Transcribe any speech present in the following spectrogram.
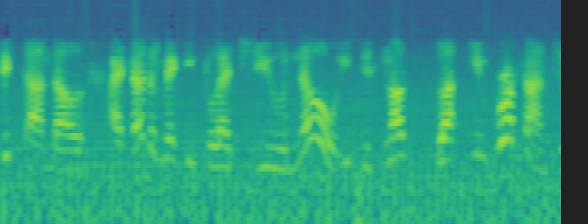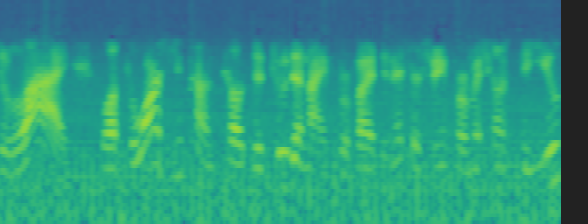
seeked and uh, I try to make it let you know it is not that important to lie. But once you can tell the truth and I provide the necessary information to you,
